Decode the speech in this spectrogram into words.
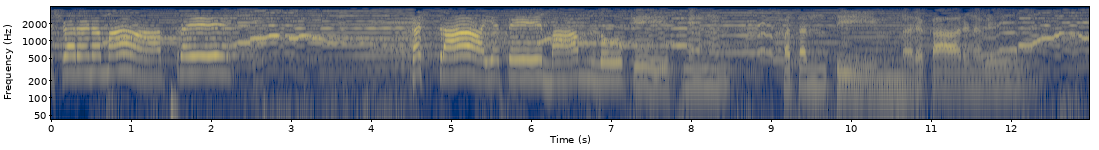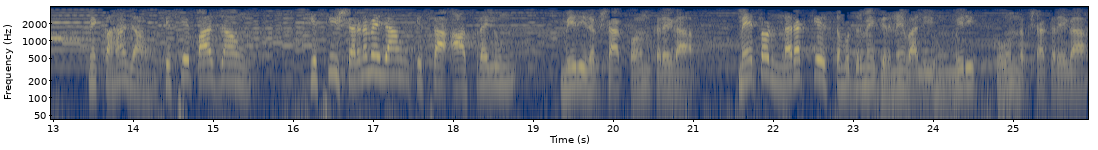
शरणमाश्रये कस्त्रायते माँ लोकेऽस्मिन् पतन्तीं नरकार्णवे। मैं कहा जाऊँ? किसके पास जाऊँ? किसकी शरण में जाऊँ? किसका आश्रय लूँ? मेरी रक्षा कौन करेगा? मैं तो नरक के समुद्र में गिरने वाली हूँ। मेरी कौन रक्षा करेगा?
